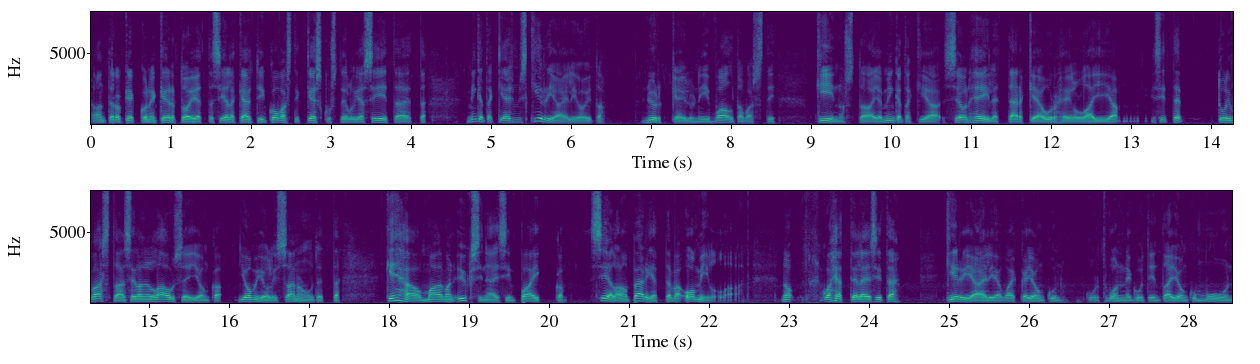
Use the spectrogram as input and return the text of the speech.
Antero Kekkonen kertoi, että siellä käytiin kovasti keskusteluja siitä, että minkä takia esimerkiksi kirjailijoita nyrkkeily niin valtavasti kiinnostaa ja minkä takia se on heille tärkeä urheilulaji. Ja sitten tuli vastaan sellainen lause, jonka Jomi oli sanonut, että kehä on maailman yksinäisin paikka. Siellä on pärjättävä omillaan. No, kun ajattelee sitä kirjailija vaikka jonkun Kurt Vonnegutin tai jonkun muun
